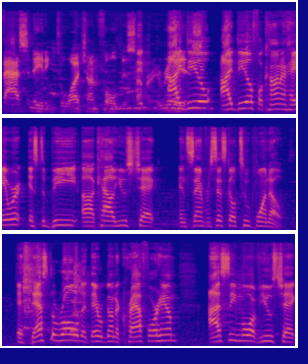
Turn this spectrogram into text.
fascinating to watch unfold this summer. It really ideal, is. ideal for Connor Heyward is to be uh, Kyle Juszczyk in San Francisco 2.0 if that's the role that they were going to craft for him, I see more of Juszczyk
